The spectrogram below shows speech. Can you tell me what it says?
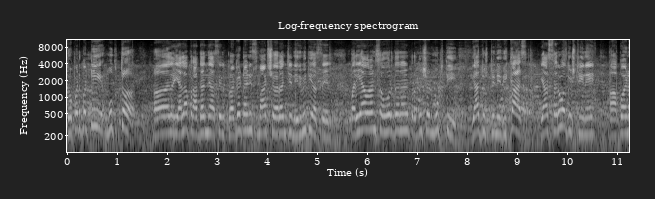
झोपडपट्टी मुक्त याला प्राधान्य असेल प्रगत आणि स्मार्ट शहरांची निर्मिती असेल पर्यावरण संवर्धन आणि प्रदूषण मुक्ती या दृष्टीने विकास या सर्व दृष्टीने आपण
